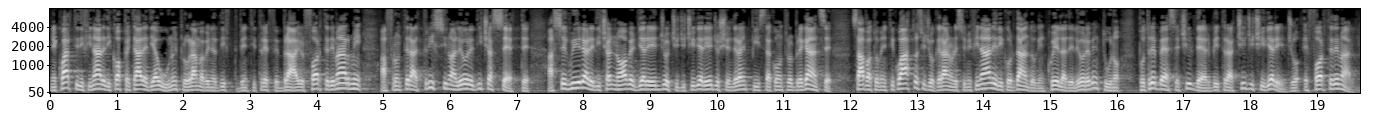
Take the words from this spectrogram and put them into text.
Nei quarti di finale di Coppa Italia di A1, in programma venerdì 23 febbraio, il Forte dei Marmi affronterà il Trissino alle ore 17. A seguire alle 19 il Viareggio, il CGC Viareggio scenderà in pista contro il Breganze. Sabato 24 si giocheranno le semifinali ricordando che in quella delle ore 21 potrebbe esserci il derby tra CGC Viareggio e Forte dei Marmi.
